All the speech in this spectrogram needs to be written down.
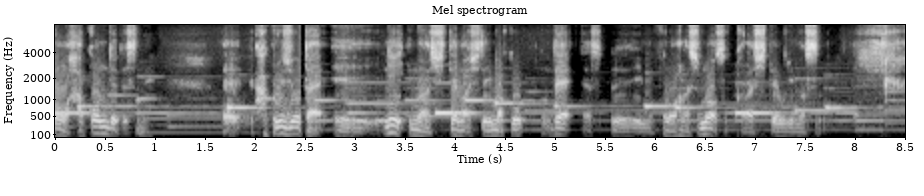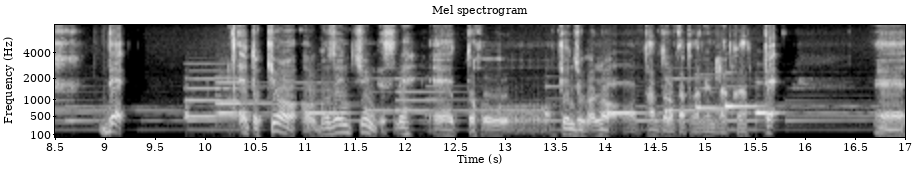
団を運んでですね、えー、隔離状態、えー、に今してまして、今ここで、えー、今この話もそこからしております。で、えっと、今日午前中にですね、えっと、保健所の担当の方が連絡があって、え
